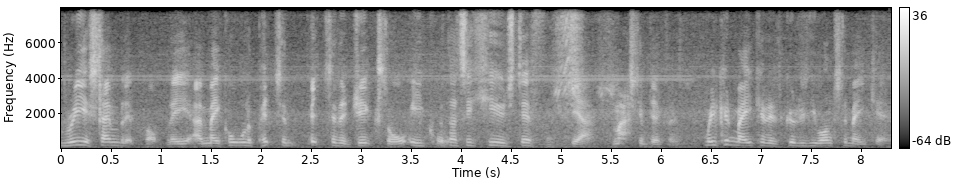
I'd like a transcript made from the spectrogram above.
reassemble it properly, and make all the bits of, bits of the jigsaw equal. But that's a huge difference. Yeah, massive difference. We can make it as good as he wants to make it,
